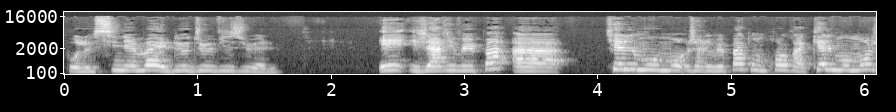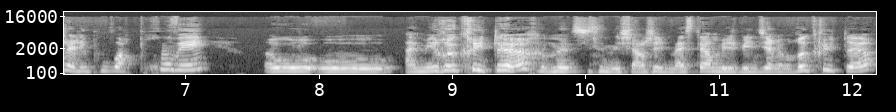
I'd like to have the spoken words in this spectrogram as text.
pour le cinéma et l'audiovisuel. Et j'arrivais pas à quel moment, j'arrivais pas à comprendre à quel moment j'allais pouvoir prouver au, à mes recruteurs, même si c'est mes chargés de master, mais je vais dire recruteurs,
